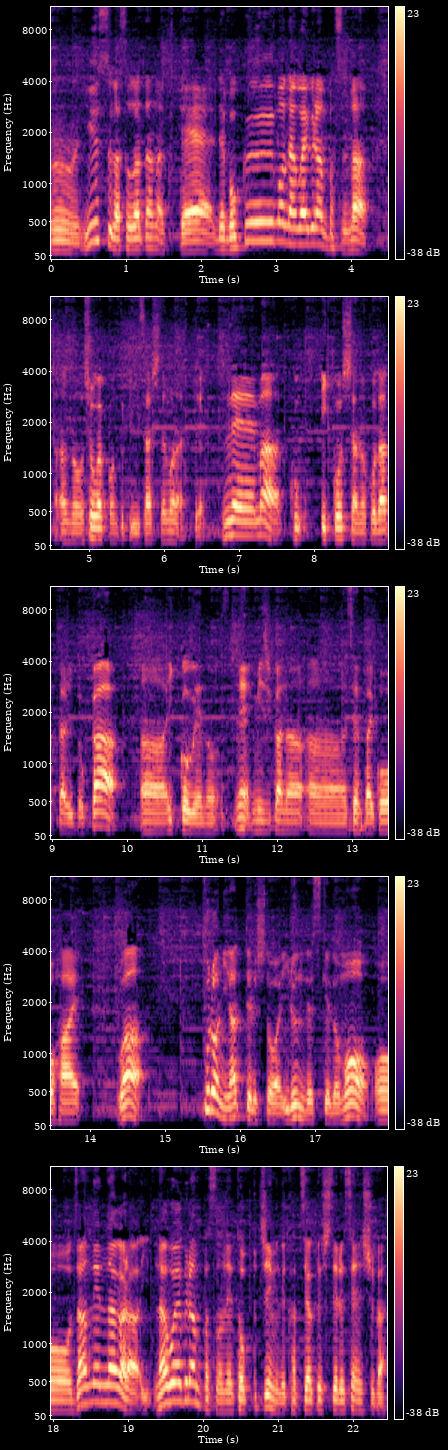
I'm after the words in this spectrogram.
うん、ユースが育たなくてで僕も名古屋グランパス、まあ、あの小学校の時いさせてもらってでまあ1個下の子だったりとかあ1個上の、ね、身近なあ先輩後輩はプロになってる人はいるんですけども残念ながら名古屋グランパスの、ね、トップチームで活躍してる選手が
